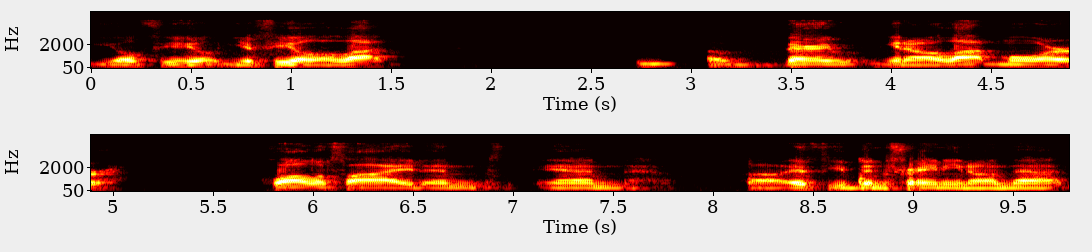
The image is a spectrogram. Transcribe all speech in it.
you'll feel you feel a lot, very you know a lot more qualified and and uh, if you've been training on that.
